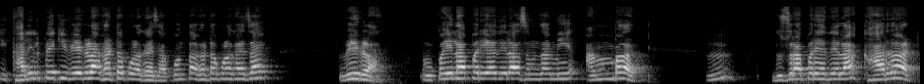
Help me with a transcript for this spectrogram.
की खालीलपैकी वेगळा घटक ओळखायचा. कोणता घटक ओळखायचा? आहे वेगळा. मग पहिला पर्याय दिला समजा मी आंबट दुसरा पर्याय दिला खारट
